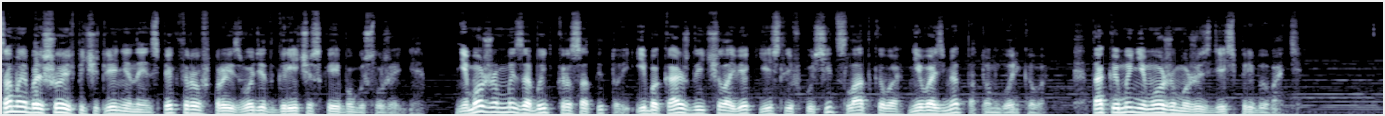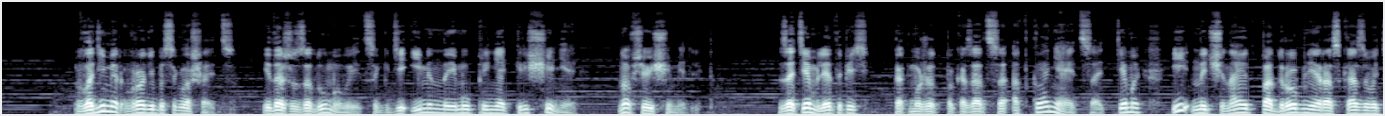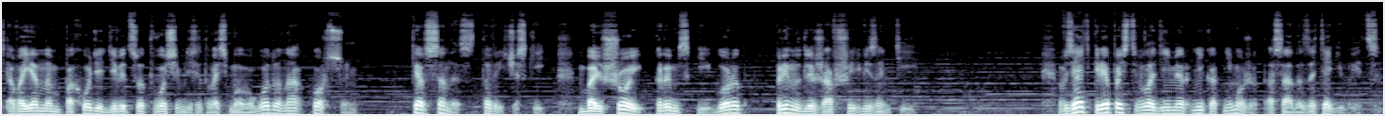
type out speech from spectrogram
Самое большое впечатление на инспекторов производит греческое богослужение. Не можем мы забыть красоты той, ибо каждый человек, если вкусит сладкого, не возьмет потом горького. Так и мы не можем уже здесь пребывать. Владимир вроде бы соглашается и даже задумывается, где именно ему принять крещение, но все еще медлит. Затем летопись, как может показаться, отклоняется от темы и начинает подробнее рассказывать о военном походе 988 года на Корсунь, Керсонес Таврический, большой крымский город, принадлежавший Византии. Взять крепость Владимир никак не может, осада затягивается.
